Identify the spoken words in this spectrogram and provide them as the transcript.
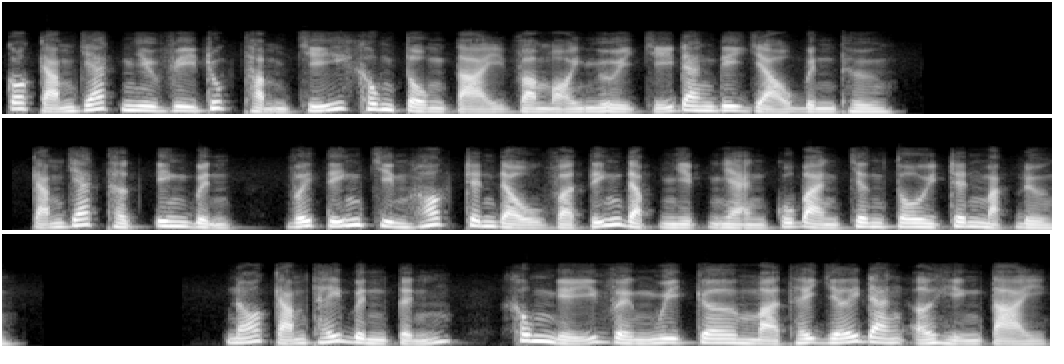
có cảm giác như virus thậm chí không tồn tại và mọi người chỉ đang đi dạo bình thường. Cảm giác thật yên bình, với tiếng chim hót trên đầu và tiếng đập nhịp nhàng của bàn chân tôi trên mặt đường. Nó cảm thấy bình tĩnh, không nghĩ về nguy cơ mà thế giới đang ở hiện tại,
